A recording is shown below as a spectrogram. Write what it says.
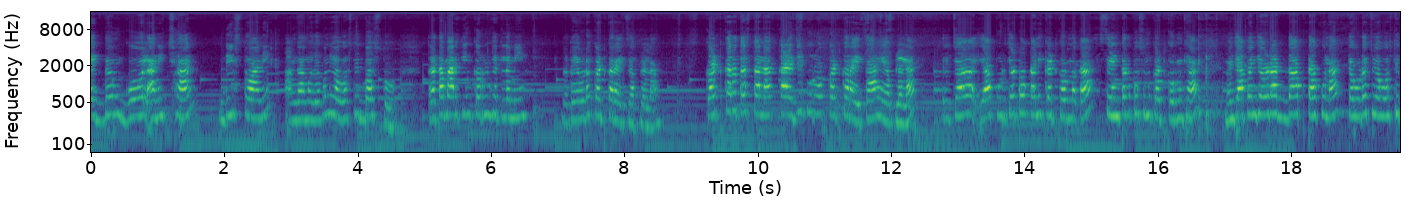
एकदम गोल आणि छान दिसतो आणि अंगामध्ये पण व्यवस्थित बसतो. तर आता मार्किंग करून घेतलं मी. आता एवढं कट करायचं आपल्याला. कट करत असताना काळजीपूर्वक कट करायचं आहे आपल्याला. त्याच्या या पुढच्या टोकाने कट करू नका. सेंटरपासून कट करून घ्या. म्हणजे आपण जेवढा दाब टाकू ना तेवढंच व्यवस्थित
